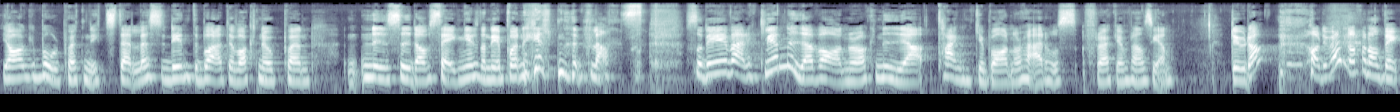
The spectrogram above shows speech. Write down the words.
Jag bor på ett nytt ställe så det är inte bara att jag vaknar upp på en ny sida av sängen utan det är på en helt ny plats. Så det är verkligen nya vanor och nya tankebanor här hos fröken Fransén. Du då? Har du ändrat på någonting?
